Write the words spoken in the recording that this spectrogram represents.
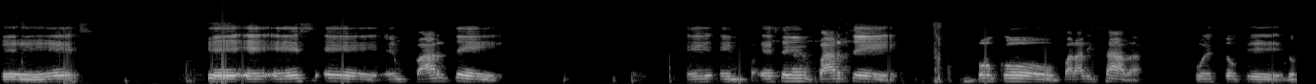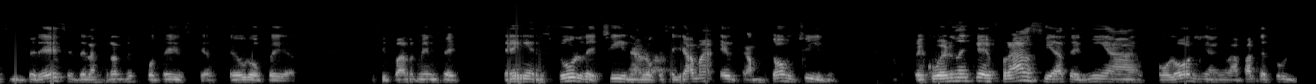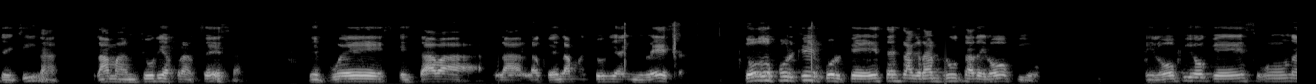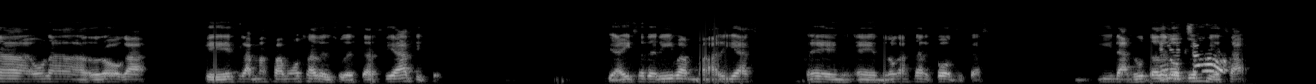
que es, que eh, es eh, en parte eh, en, es en parte un poco paralizada, puesto que los intereses de las grandes potencias europeas, principalmente en el sur de China, lo que se llama el Cantón chino. Recuerden que Francia tenía colonia en la parte sur de China, la Manchuria francesa. Después estaba la, lo que es la Manchuria inglesa. ¿Todo por qué? Porque esta es la gran ruta del opio. El opio que es una, una droga que es la más famosa del sudeste asiático. Y ahí se derivan varias drogas narcóticas. Y la ruta del opio empieza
